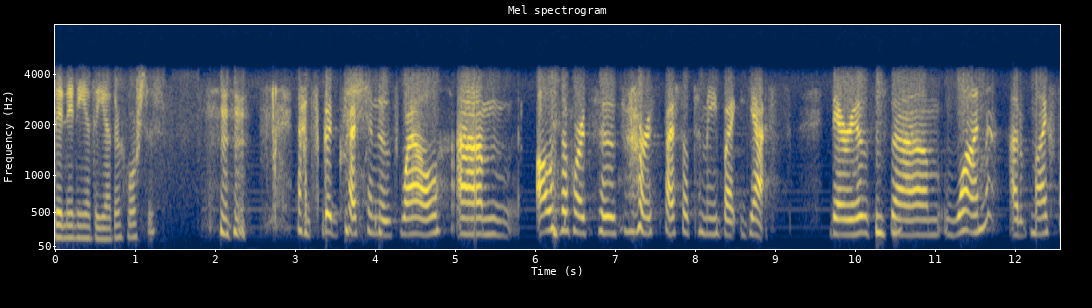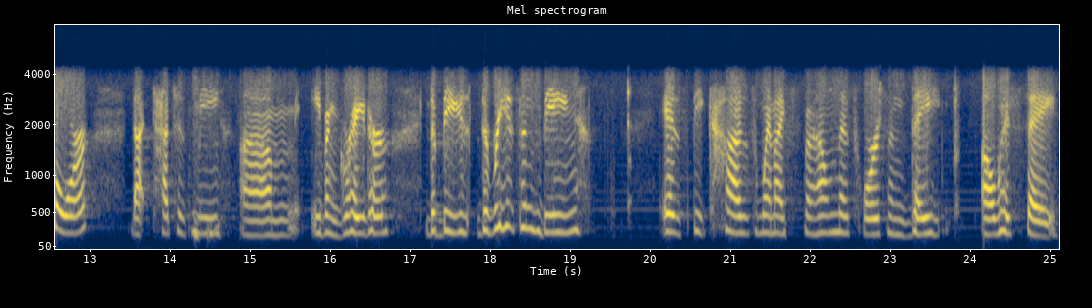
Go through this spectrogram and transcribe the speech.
than any of the other horses? That's a good question as well. Um, all of the horses are special to me, but yes, there is mm-hmm. um, one out of my four that touches me mm-hmm. um, even greater. The be- the reason being is because when I found this horse, and they always say,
